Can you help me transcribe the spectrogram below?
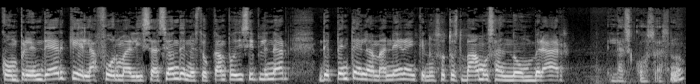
comprender que la formalización de nuestro campo disciplinar depende de la manera en que nosotros vamos a nombrar las cosas, ¿no?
